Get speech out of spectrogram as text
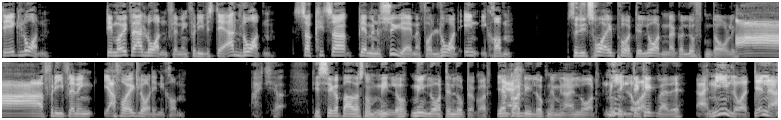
Det er ikke lorten. Det må ikke være lorten, Flemming, fordi hvis det er lorten, så, så bliver man jo syg af, at man får lort ind i kroppen. Så de tror ikke på, at det er lorten, der gør luften dårlig? Ah, fordi Flemming, jeg får ikke lort ind i kroppen. Ej, de har, de har sikkert bare været sådan nogle, min, lu- min lort, den lugter godt. Jeg kan Ja. godt lide lugten af min egen lort. Min det, det lort. kan ikke være det. Nej, min lort, den er,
